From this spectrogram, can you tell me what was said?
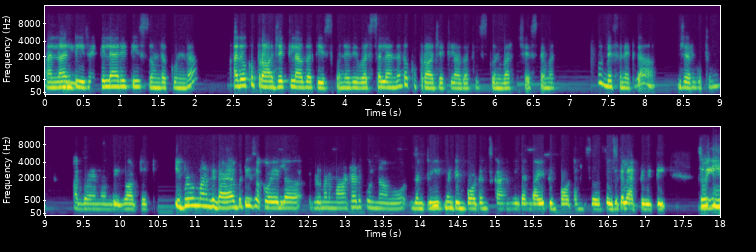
అలాంటి రెగ్యులారిటీస్ ఉండకుండా అదొక ప్రాజెక్ట్ లాగా తీసుకుని రివర్సల్ అన్నది ఒక ప్రాజెక్ట్ లాగా తీసుకుని వర్క్ చేస్తే మటుకు డెఫినెట్గా జరుగుతుంది. అర్థమైందండి. గాట్ ఇట్ ఇప్పుడు మనకి డయాబెటీస్ ఒకవేళ ఇప్పుడు మనం మాట్లాడుకున్నాము దాని ట్రీట్మెంట్ ఇంపార్టెన్స్ కానీ దాని diet importance physical activity so ఈ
